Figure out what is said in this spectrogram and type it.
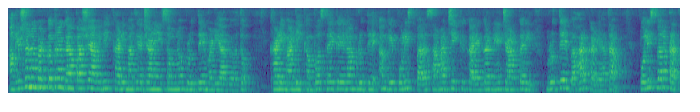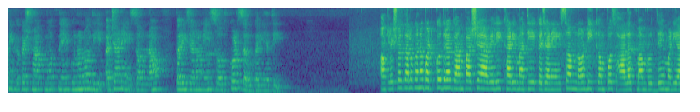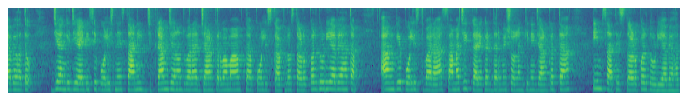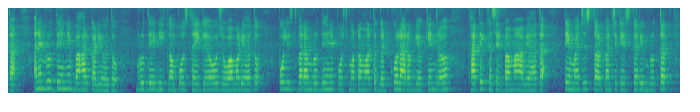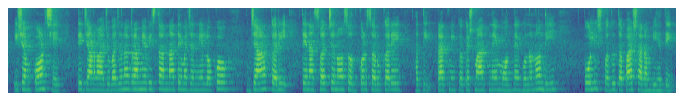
અંકલેશ્વરના બટકોદરા ગામ પાસે આવેલી ખાડીમાંથી અજાણ્યા ઈસમનો મૃતદેહ મળી આવ્યો હતો. ખાડીમાં ડીકમ્પોઝ થઈ ગયેલા મૃતદેહ અંગે પોલીસ દ્વારા સામાજિક કાર્યકરને જાણ કરી મૃતદેહ બહાર કાઢ્યા હતા. પોલીસ દ્વારા પ્રાથમિક અકસ્માત મોતને ગુનો નોંધી અજાણ્યા ઈસમના પરિજનોની શોધખોળ શરૂ કરી હતી. અંકલેશ્વર તાલુકાના ભટકોદરા ગામ પાસે આવેલી ખાડીમાંથી એક અજાણ્યા ઈસમનો ડીકમ્પોઝ હાલતમાં મૃતદેહ મળી આવ્યો હતો. જે અંગે જીઆઈડીસી પોલીસને સ્થાનિક ગ્રામજનો દ્વારા જાણ કરવામાં આવતા પોલીસ કાફલો સ્થળ ઉપર દોડી આવ્યા હતા. આ અંગે પોલીસ દ્વારા સામાજિક કાર્યકર ધર્મેશ સોલંકીને જાણ કરતા ટીમ સાથે સ્થળ પર દોડી આવ્યા હતા અને મૃતદેહને બહાર કાઢ્યો હતો. મૃતદેહ ડીકમ્પોઝ થઈ ગયો જોવા મળ્યો હતો. પોલીસ દ્વારા મૃતદેહને પોસ્ટમોર્ટમ અર્થે ગટખોલ આરોગ્ય કેન્દ્ર ખાતે ખસેડવામાં આવ્યા હતા. તેમજ સ્થળ પંચકેશ કરી મૃતક ઈશમ કોણ છે તે જાણવા આજુબાજુના ગ્રામ્ય વિસ્તારના તેમજ અન્ય લોકો જાણ કરી તેના સ્વજ્જનો શોધખોળ શરૂ કરી હતી. પ્રાથમિક અકસ્માતને, મોતને ગુનો નોંધી પોલીસ વધુ તપાસ આરંભી હતી.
